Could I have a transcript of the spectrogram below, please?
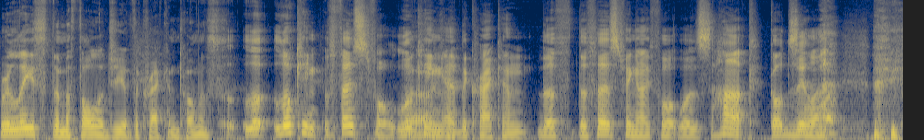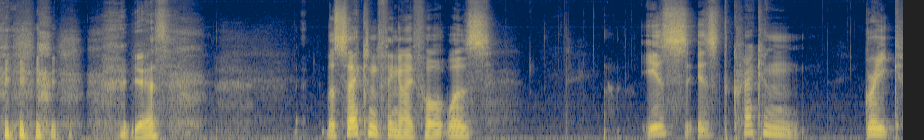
release the mythology of the kraken, Thomas. Lo- looking, first of all, oh, looking okay. at the Kraken, the the first thing I thought was, "Hark, Godzilla." yes. The second thing I thought was, "Is is the Kraken Greek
